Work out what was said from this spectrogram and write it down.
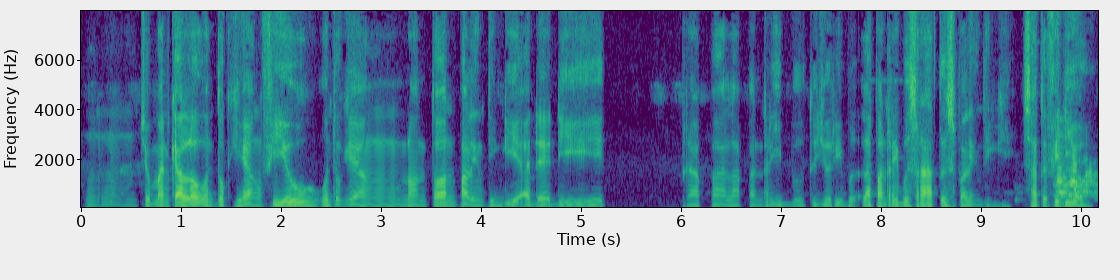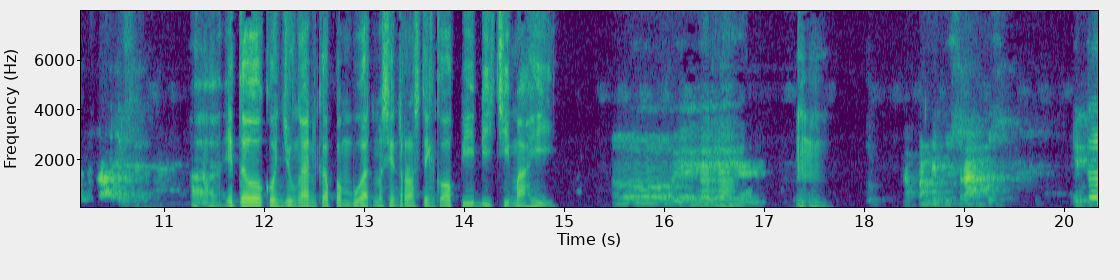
Mm Cuman kalau untuk yang view, untuk yang nonton paling tinggi ada di berapa? 8.000, 7.000, 8.100 paling tinggi satu video. Uh, itu kunjungan ke pembuat mesin roasting kopi di Cimahi. Oh iya iya. Uh -uh. iya. 8.100. Itu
